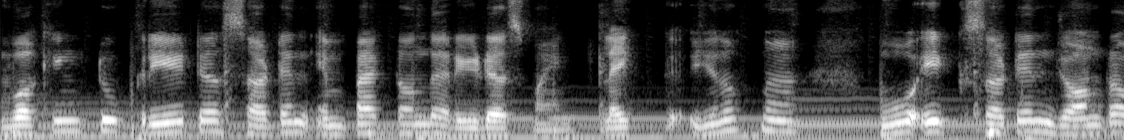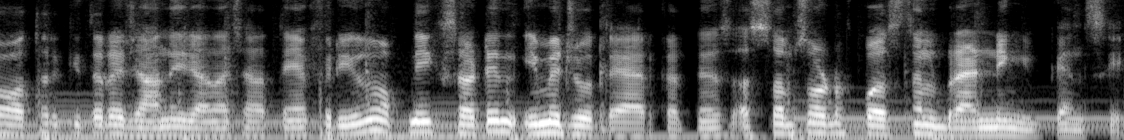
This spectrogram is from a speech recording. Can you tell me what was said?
working to create a certain impact on the reader's mind. Like, you know, uh, वो एक certain genre author की तरह जाने जाना चाहते हैं फिर you know अपनी एक certain image वो तैयार करते हैं some sort of personal branding you can say.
